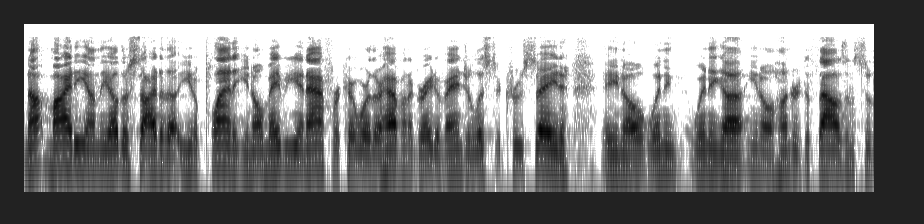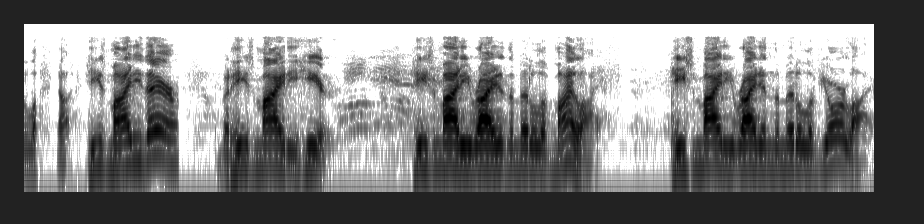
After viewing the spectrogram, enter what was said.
not mighty on the other side of the you know planet, you know, maybe in Africa where they're having a great evangelistic crusade, you know, winning winning uh, you know hundreds of thousands to the Lord. No, he's mighty there, but he's mighty here. He's mighty right in the middle of my life. He's mighty right in the middle of your life.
